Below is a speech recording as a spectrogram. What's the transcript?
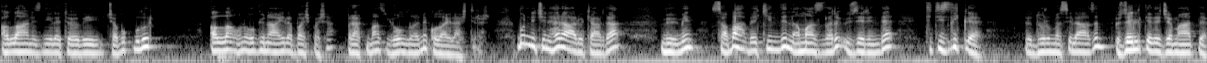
Allah'ın izniyle tövbeyi çabuk bulur. Allah onu o günahıyla baş başa bırakmaz, yollarını kolaylaştırır. Bunun için her halükarda mümin sabah ve kindi namazları üzerinde titizlikle e, durması lazım. Özellikle de cemaatle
